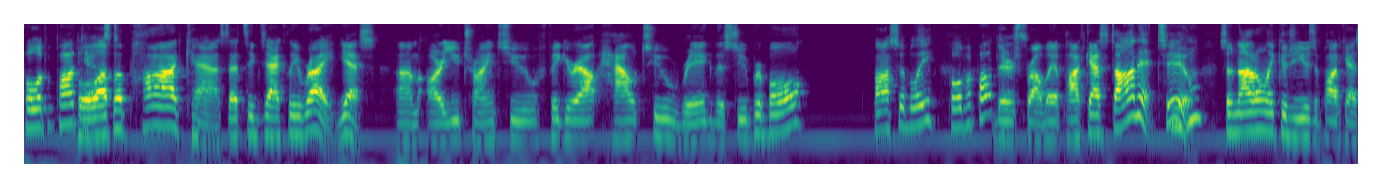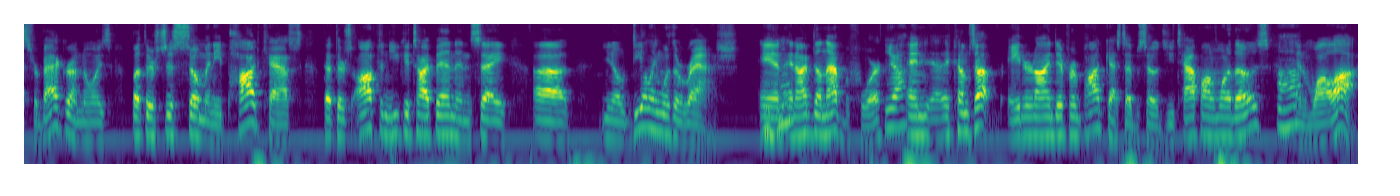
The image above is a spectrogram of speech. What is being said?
Pull up a podcast. Pull up a podcast. That's exactly right. Yes. Um, are you trying to figure out how to rig the Super Bowl? Possibly. Pull up a podcast. There's probably a podcast on it too. Mm-hmm. So not only could you use a podcast for background noise, but there's just so many podcasts that there's often you could type in and say, uh, you know, dealing with a rash. And, and I've done that before. Mm-hmm. Yeah. And it comes up eight or nine different podcast episodes. You tap on one of those, Uh-huh. and voila,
